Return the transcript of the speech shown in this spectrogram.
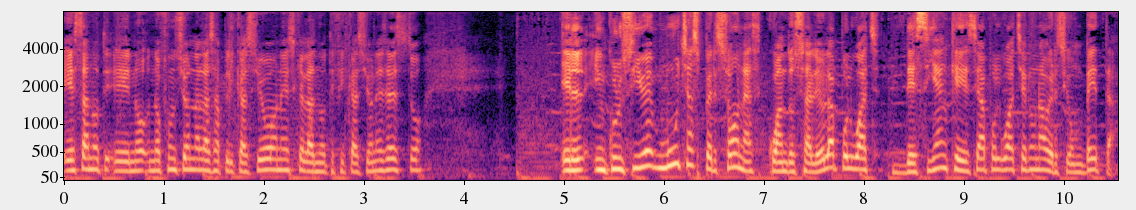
esta noti- eh, no, no funcionan las aplicaciones, que las notificaciones, esto. El, inclusive muchas personas cuando salió el Apple Watch decían que ese Apple Watch era una versión beta.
